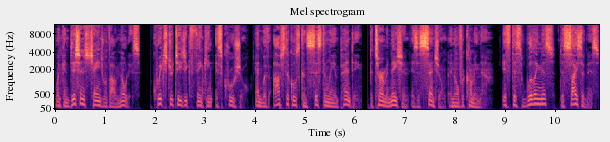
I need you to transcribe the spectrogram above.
When conditions change without notice, quick strategic thinking is crucial. And with obstacles consistently impending, determination is essential in overcoming them. It's this willingness, decisiveness,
